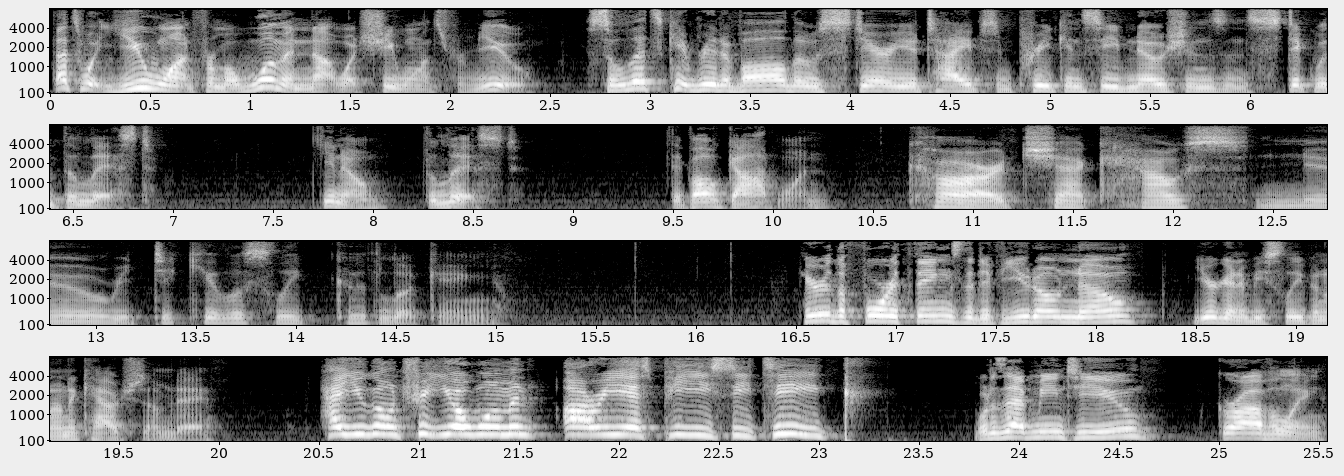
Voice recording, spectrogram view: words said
That's what you want from a woman, not what she wants from you. So let's get rid of all those stereotypes and preconceived notions and stick with the list. You know, the list. They've all got one. Car, check. House, no. Ridiculously good looking. Here are the four things that if you don't know, you're going to be sleeping on a couch someday. How you going to treat your woman? R-E-S-P-E-C-T. What does that mean to you? Groveling.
